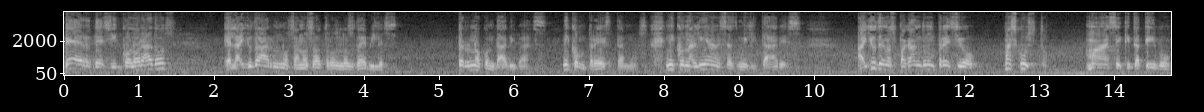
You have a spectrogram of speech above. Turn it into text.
verdes y colorados, el ayudarnos a nosotros los débiles, pero no con dádivas, ni con préstamos, ni con alianzas militares. Ayúdenos pagando un precio más justo, más equitativo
